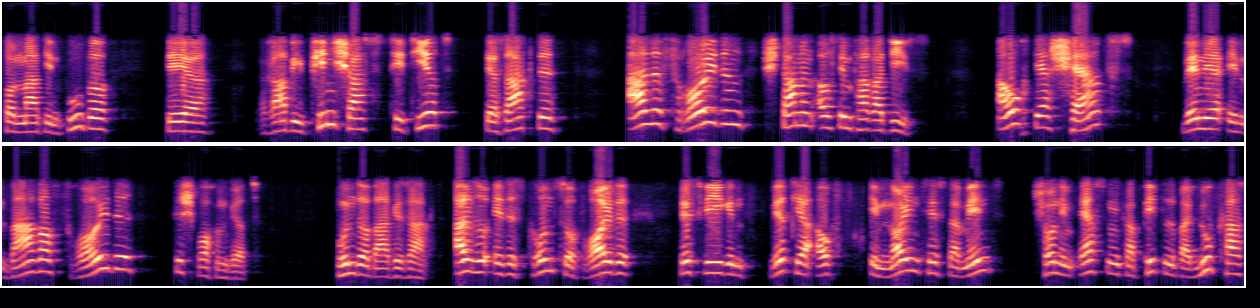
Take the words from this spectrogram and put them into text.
von Martin Buber, der Rabbi Pinchas zitiert, der sagte, Alle Freuden stammen aus dem Paradies. Auch der Scherz, wenn er in wahrer Freude gesprochen wird. Wunderbar gesagt. Also es ist Grund zur Freude. Deswegen wird ja auch im Neuen Testament schon im ersten Kapitel bei Lukas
